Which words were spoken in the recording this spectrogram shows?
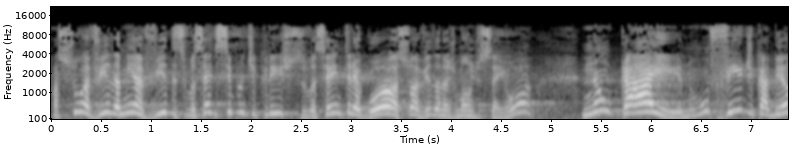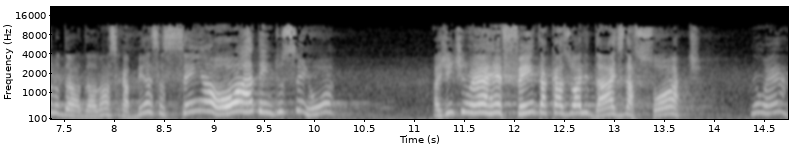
A sua vida, a minha vida, se você é discípulo de Cristo, se você entregou a sua vida nas mãos do Senhor, não cai um fio de cabelo da, da nossa cabeça sem a ordem do Senhor. A gente não é refém da casualidade, da sorte. Não é.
